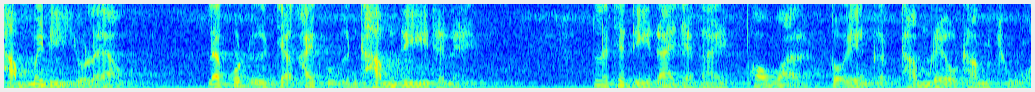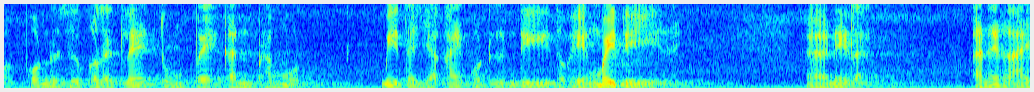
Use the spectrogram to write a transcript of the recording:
ทำไม่ดีอยู่แล้ว แล้วคนอื่นอยากให้คนอื่นทำดีแต่ไหนแล้วจะดีได้ยังไง เพราะว่าตัวเองก็ทำเร็วทำชั่ว ผลที่สุดก็เลยเละตุ่มเป๊ะกันทั้งหมด มีแต่อยากให้คนอื่นดี ตัวเองไม่ดีนี่แหละ อันนี้ก็ให้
